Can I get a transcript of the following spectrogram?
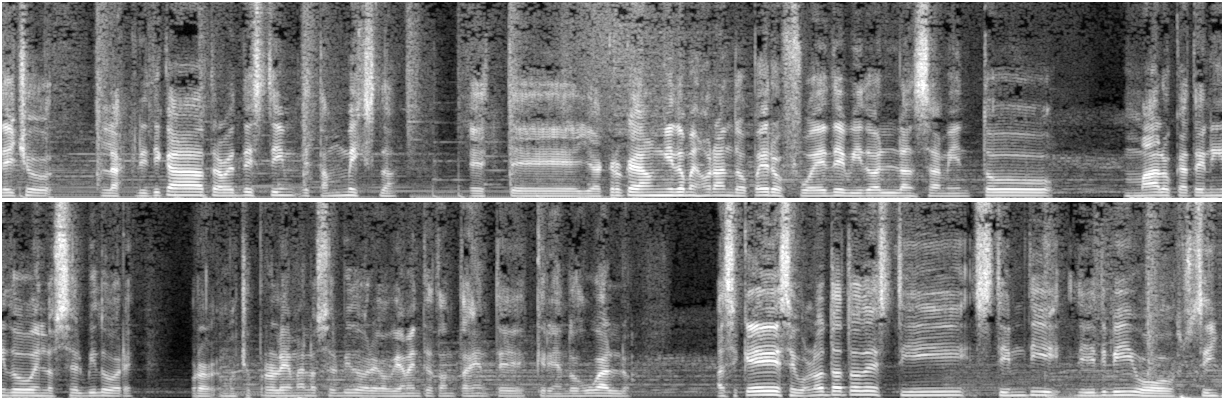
De hecho, las críticas a través de Steam están mixtas. Este, ya creo que han ido mejorando, pero fue debido al lanzamiento malo que ha tenido en los servidores. Muchos problemas en los servidores, obviamente tanta gente queriendo jugarlo. Así que según los datos de Steam, Steam o Steam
